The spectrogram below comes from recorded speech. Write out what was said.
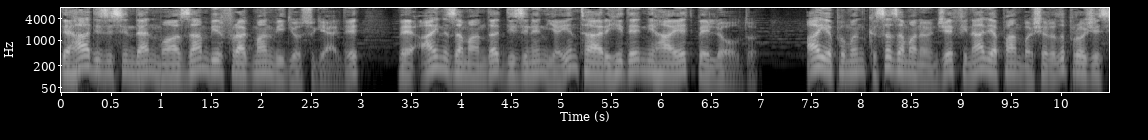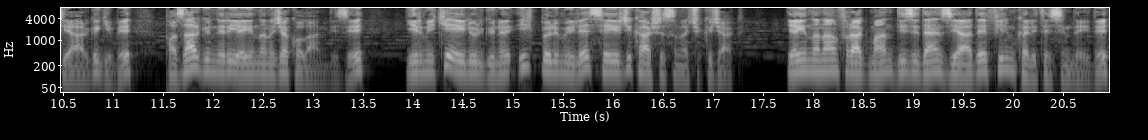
Deha dizisinden muazzam bir fragman videosu geldi ve aynı zamanda dizinin yayın tarihi de nihayet belli oldu. Ay yapımın kısa zaman önce final yapan başarılı projesi Yargı gibi pazar günleri yayınlanacak olan dizi, 22 Eylül günü ilk bölümüyle seyirci karşısına çıkacak. Yayınlanan fragman diziden ziyade film kalitesindeydi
